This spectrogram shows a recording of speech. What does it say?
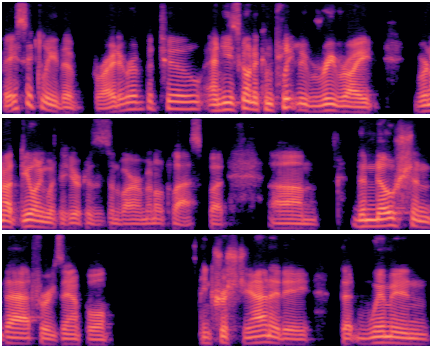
basically the brighter of the two, and he's going to completely rewrite. We're not dealing with it here because it's environmental class, but um, the notion that, for example, in Christianity, that women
